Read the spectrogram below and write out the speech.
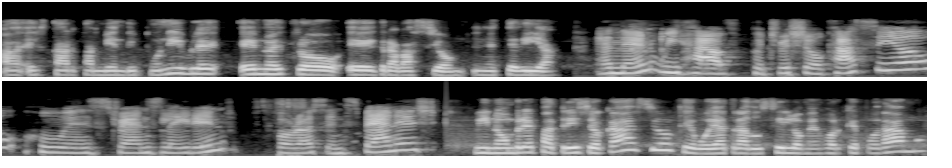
a estar también disponible en nuestra eh, grabación en este día. And then we have Patricia Ocasio, who is translating for us in Spanish. Mi nombre es Patricio Casio, que voy a traducir lo mejor que podamos.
